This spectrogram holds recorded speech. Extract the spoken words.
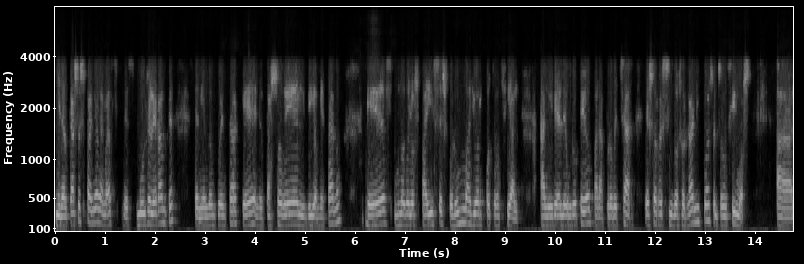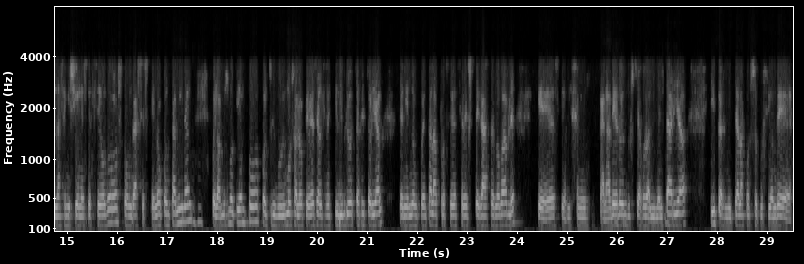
Y en el caso español, además, es muy relevante teniendo en cuenta que en el caso del biometano es uno de los países con un mayor potencial a nivel europeo para aprovechar esos residuos orgánicos. Introducimos a las emisiones de CO2 con gases que no contaminan, pero al mismo tiempo contribuimos a lo que es el reequilibrio territorial teniendo en cuenta la procedencia de este gas renovable que es de origen ganadero, industria agroalimentaria, y permite la consecución de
